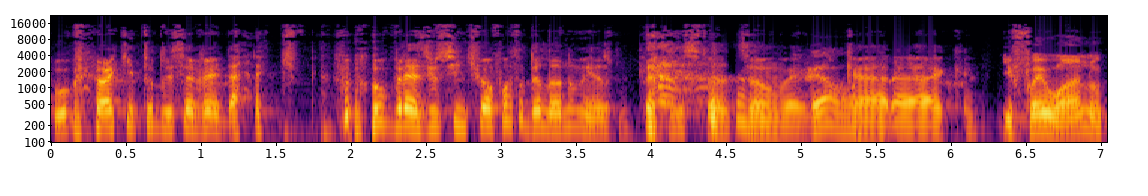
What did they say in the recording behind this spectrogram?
o pior é que tudo isso é verdade. O Brasil sentiu a falta do Elano mesmo. Que situação, velho. Real. Caraca. E foi o ano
